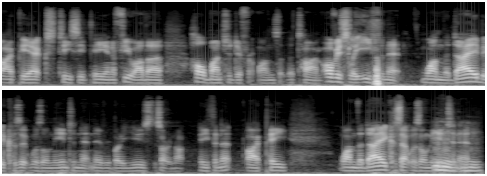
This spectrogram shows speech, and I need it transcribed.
IPX, TCP, and a few other whole bunch of different ones at the time. Obviously, Ethernet won the day because it was on the internet and everybody used. Sorry, not Ethernet, IP won the day because that was on the mm-hmm. internet.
